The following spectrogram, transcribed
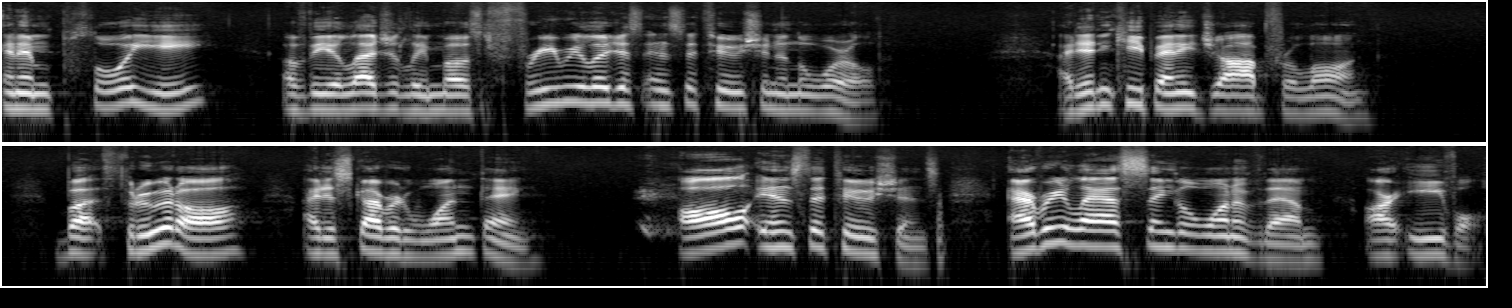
an employee of the allegedly most free religious institution in the world. I didn't keep any job for long. But through it all, I discovered one thing all institutions, every last single one of them, are evil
